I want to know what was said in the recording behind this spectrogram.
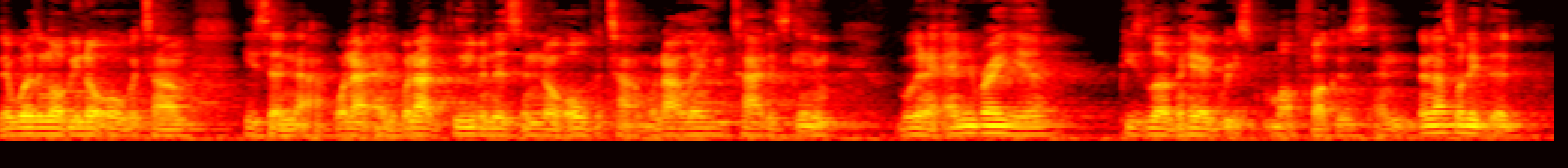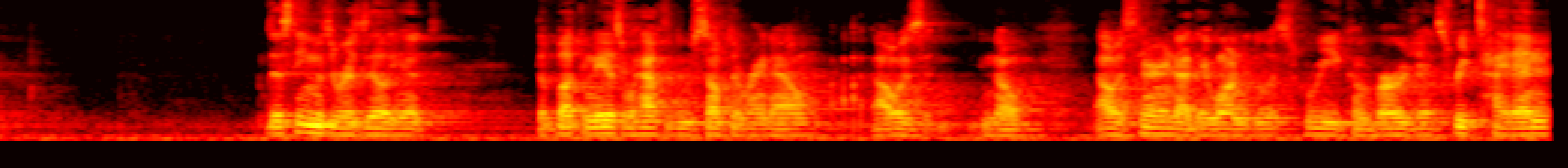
There wasn't gonna be no overtime. He said, "Nah, we're not, and we're not leaving this in no overtime. We're not letting you tie this game. We're gonna end it right here. Peace, love, and hair grease, motherfuckers." And and that's what they did. This team is resilient. The Buccaneers will have to do something right now. I was, you know, I was hearing that they wanted to do a three conversion, three tight end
